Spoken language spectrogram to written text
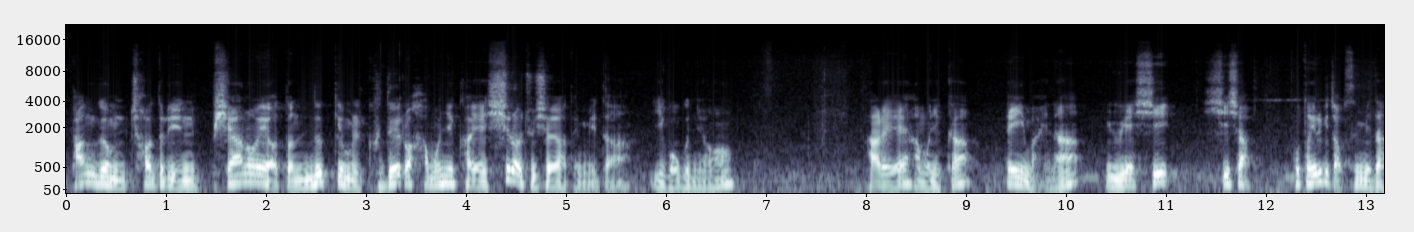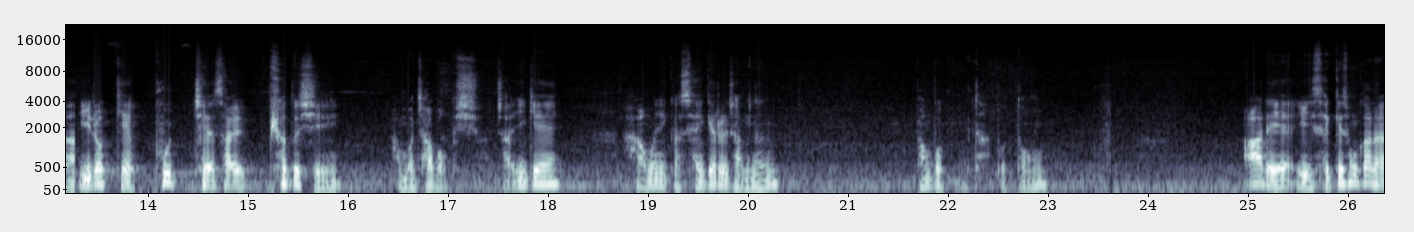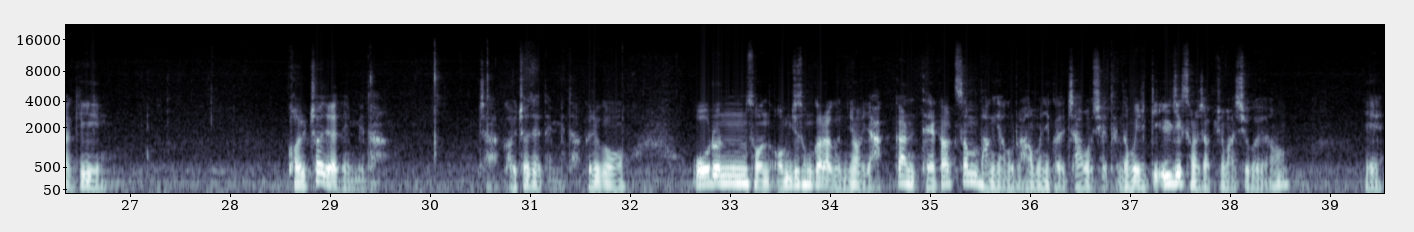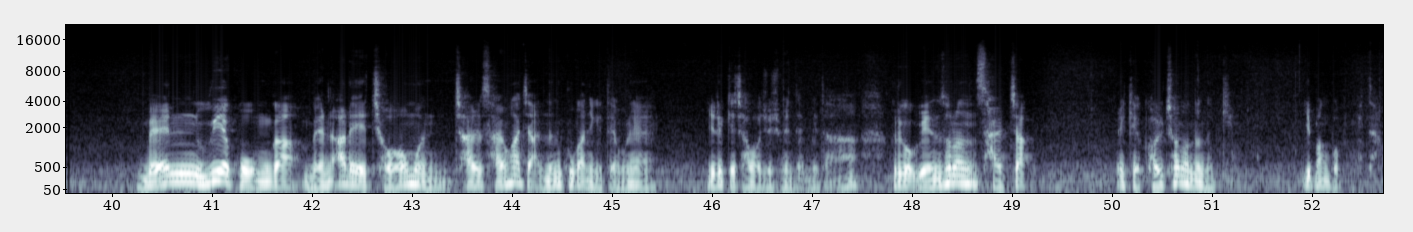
방금 쳐드린 피아노의 어떤 느낌을 그대로 하모니카에 실어 주셔야 됩니다. 이 곡은요. 아래에 하모니카 A 위에 C, C샵. 보통 이렇게 잡습니다. 이렇게 부채살 펴듯이 한번 잡아보시죠. 자, 이게 하모니카 세 개를 잡는 방법입니다. 보통 아래에 이 새끼 손가락이 걸쳐져야 됩니다. 자, 걸쳐져야 됩니다. 그리고 오른손 엄지손가락은요, 약간 대각선 방향으로 하모니카를 잡으셔야 돼요. 너무 이렇게 일직선으로 잡지 마시고요. 예. 맨 위의 고음과 맨 아래의 저음은 잘 사용하지 않는 구간이기 때문에 이렇게 잡아주시면 됩니다. 그리고 왼손은 살짝 이렇게 걸쳐 놓는 느낌. 이 방법입니다.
